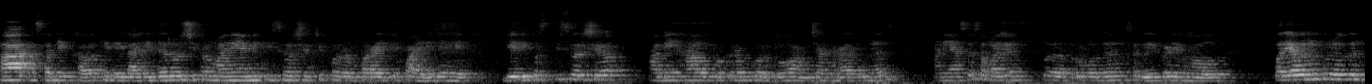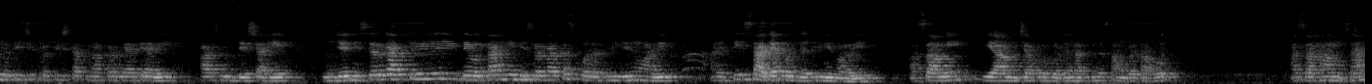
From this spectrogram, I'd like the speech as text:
हा असा देखावा केलेला आहे. दरवर्षीप्रमाणे आम्ही तीस वर्षाची परंपरा इथे पाळलेली आहे. गेली पस्तीस वर्ष आम्ही हा उपक्रम करतो आमच्या घरातूनच. आणि असं समाज प्र- प्रबोधन सगळीकडे व्हावं. पर्यावरणपूर्वक गणपतीची प्रतिष्ठापना करण्यात यावी हाच उद्देश आहे. म्हणजे निसर्गातील देवता ही निसर्गातच परत व्हावी आणि ती साध्या पद्धतीने व्हावी. असं आम्ही या आमच्या प्रबोधनातून सांगत आहोत. असा हा आमचा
